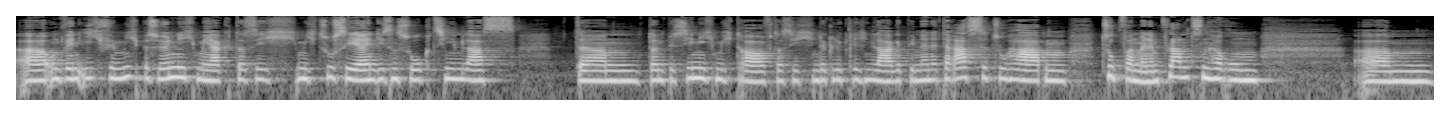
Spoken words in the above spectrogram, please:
Äh, und wenn ich für mich persönlich merke, dass ich mich zu sehr in diesen Sog ziehen lasse, dann, dann besinne ich mich drauf, dass ich in der glücklichen Lage bin, eine Terrasse zu haben, zupfe an meinen Pflanzen herum. Ähm,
